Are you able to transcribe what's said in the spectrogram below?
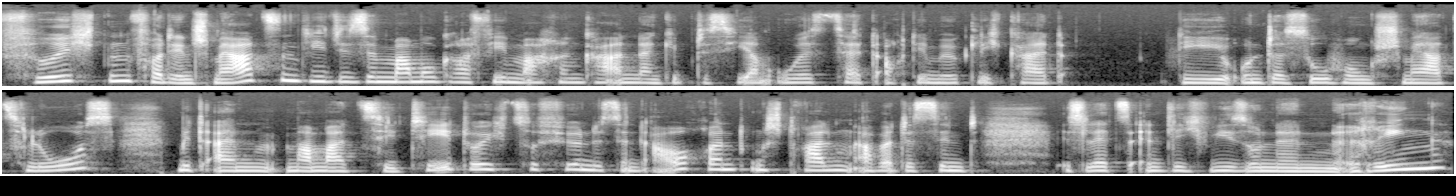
fürchten vor den Schmerzen, die diese Mammographie machen kann, dann gibt es hier am USZ auch die Möglichkeit, die Untersuchung schmerzlos mit einem Mama-CT durchzuführen. Das sind auch Röntgenstrahlungen, aber das sind, ist letztendlich wie so ein Ring,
